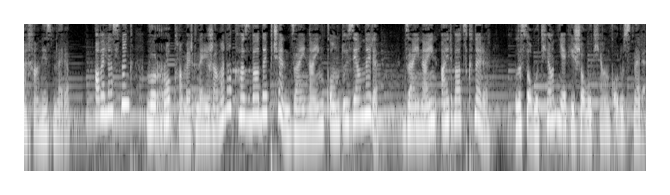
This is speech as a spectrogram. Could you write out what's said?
մեխանիզմները։ Ավելացնենք, որ ռոք համերգների ժամանակ հազվադեպ չեն ձայնային կոնտուզիաները, ձայնային այրվածքները, լսողության եւ հիշողության կորուստները։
